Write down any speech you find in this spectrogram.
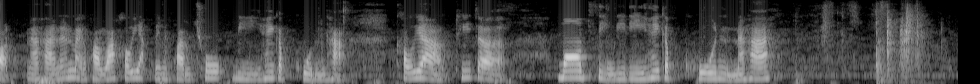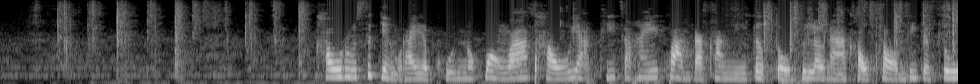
อตนะคะ นั่นหมายความว่าเขาอยากเป็นความโชคดีให้กับคุณค่ะ เขาอยากที่จะมอบสิ่งดี ๆ ให้กับ คุณนะคะ เขารู้สึกอย่างไรกับคุณนกมองว่าเขาอยากที่จะให้ความรักครั้งนี้เติบโตขึ้นแล้วนะ เขาพร้อมที่จะสู้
